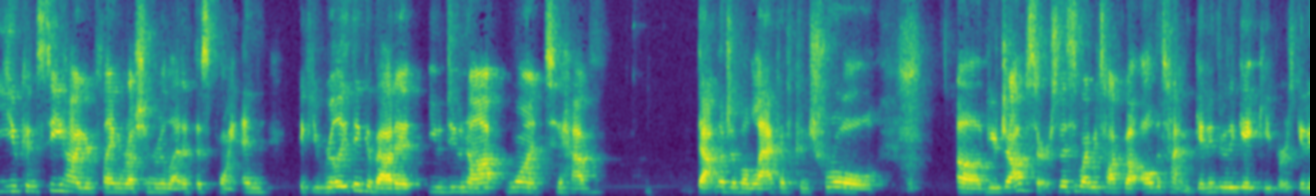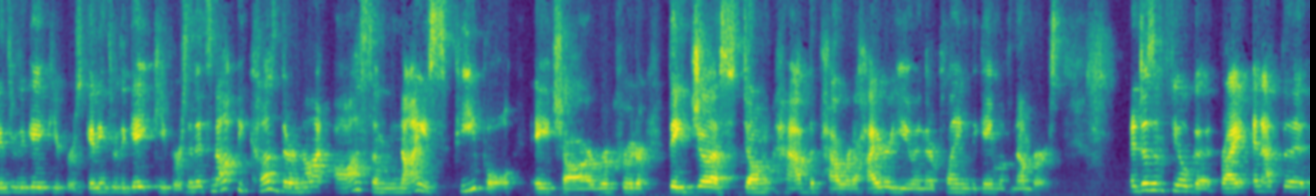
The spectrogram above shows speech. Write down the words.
you can see how you're playing Russian roulette at this point. And if you really think about it, you do not want to have that much of a lack of control of your job search. This is why we talk about all the time getting through the gatekeepers, getting through the gatekeepers, getting through the gatekeepers. And it's not because they're not awesome, nice people, HR, recruiter. They just don't have the power to hire you and they're playing the game of numbers. It doesn't feel good, right? And at the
